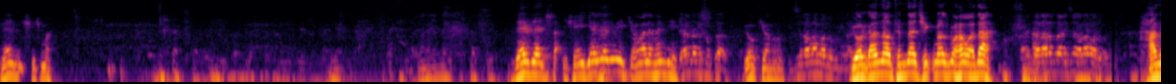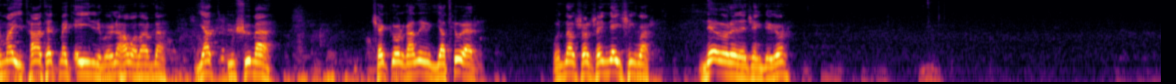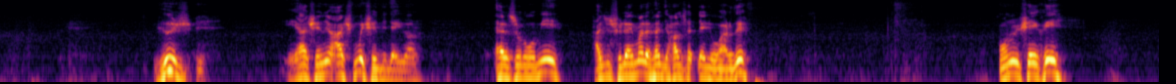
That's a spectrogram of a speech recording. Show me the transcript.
Nerede şişman? Nerede şey gelmedi mi Cemal Efendi? Gelmedi sultanım. Yok ya. İzin alamadı bugün. Yorganın altından çıkmaz bu havada. Ayten Hanım'dan izin alamadı bugün. Hanıma itaat etmek iyidir böyle havalarda. Yat üşüme. Çek yorganı yatıver. Bundan sonra senin ne işin var? Ne öğreneceksin diyor. Yüz yaşını aşmış idi diyor. Erzurumi Hacı Süleyman Efendi Hazretleri vardı. Onun şeyhi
